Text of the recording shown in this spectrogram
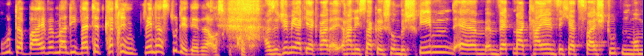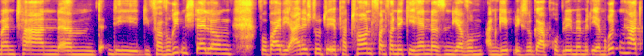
gut dabei, wenn man die wettet. Katrin, wen hast du dir denn ausgeguckt? Also Jimmy hat ja gerade Honey Suckle schon beschrieben. Ähm, Im Wettmarkt teilen sich ja zwei Stuten momentan ähm, die, die Favoritenstellung, wobei die eine Stute Epaton von, von Nikki Henderson ja wo angeblich sogar Probleme mit ihrem Rücken hat.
